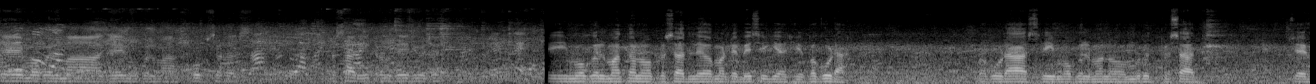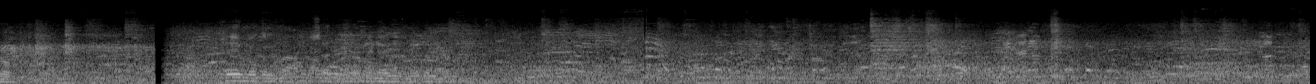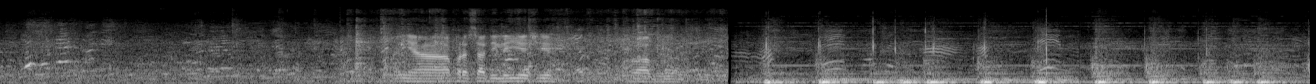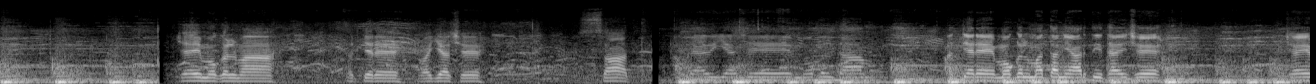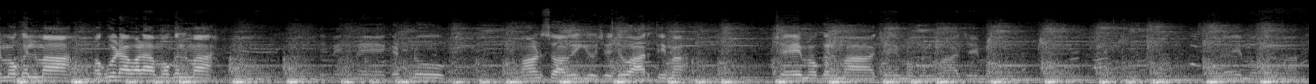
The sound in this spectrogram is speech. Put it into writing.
જય મોગલમાં જય મોગલમાં. ખૂબ સરસ પ્રસાદ વિતરણ થઈ રહ્યું છે. શ્રી મોગલ માતાનો પ્રસાદ લેવા માટે બેસી ગયા છીએ ભગુડા. ભગુડા શ્રી મોગલમાંનો અમૃત પ્રસાદ. જય હો. જય મોગલમાં પ્રસાદ લેવા માટે છીએ મોગલમાં. અહીંયા પ્રસાદી લઈએ છીએ. જય મોગલમાં. અત્યારે વાગ્યા છે સાત. આપણે આવી ગયા છે મોગલધામ અત્યારે મોગલ માતાની આરતી થાય છે. જય મોગલમાં, પગોડાવાળા મોગલમાં. ધીમે ધીમે કેટલું માણસો આવી ગયું છે. જો આરતીમાં જય મોગલમાં જય મોગલમાં જય મોગલમાં. જય મોગલમાં.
